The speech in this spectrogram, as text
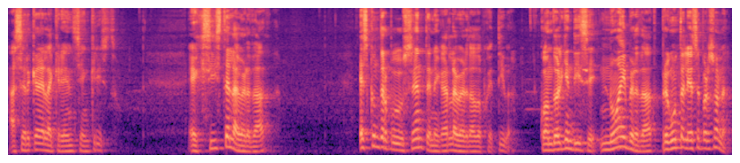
acerca de la creencia en Cristo. ¿Existe la verdad? Es contraproducente negar la verdad objetiva. Cuando alguien dice no hay verdad, pregúntale a esa persona,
